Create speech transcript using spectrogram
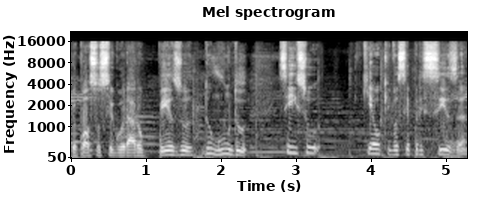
Eu posso segurar o peso do mundo, se isso que é o que você precisa.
